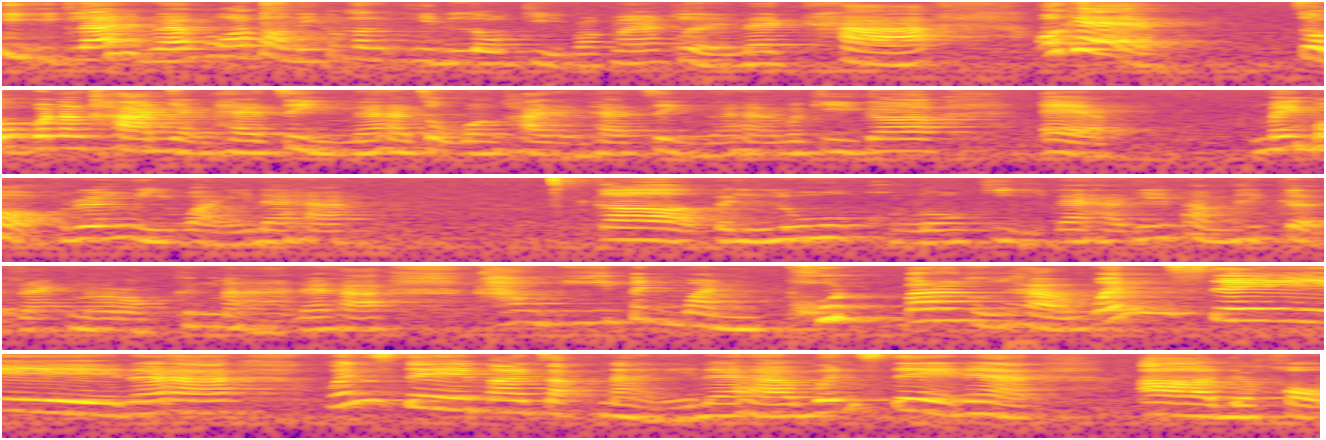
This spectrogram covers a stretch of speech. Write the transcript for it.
กิอีกแล้วเห็นไหมเพราะว่าตอนนี้กำลังอินโลกิมากๆเลยนะคะ โอเค จบวันอังคารอย่างแท้จริงนะคะ จบวันอังคารอย่างแท้จริงนะคะ เมื่อกี้ก็แอบไม่บอกเรื่องนี้ไว้นะคะ ก็เป็นลูกของโลกินะคะที่ทำให้เกิดแร็กนารอกขึ้นมานะคะ คราวนี้เป็นวันพุธบ้างค่ะ Wednesday นะคะ Wednesday มาจากไหนนะคะ Wednesday เนี่ยเดี๋ยวขอ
